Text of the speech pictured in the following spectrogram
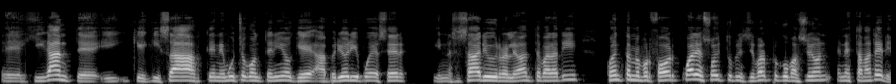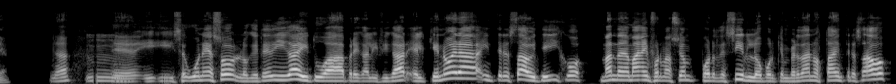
eh, gigante y que quizás tiene mucho contenido que a priori puede ser innecesario y relevante para ti, cuéntame por favor cuál es hoy tu principal preocupación en esta materia. Mm. Eh, y, según eso, lo que te diga y tú vas a precalificar. El que no era interesado y te dijo, mándame más información por decirlo, porque en verdad no estaba interesado,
